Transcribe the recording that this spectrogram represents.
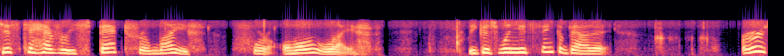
just to have respect for life, for all life. Because when you think about it, Earth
